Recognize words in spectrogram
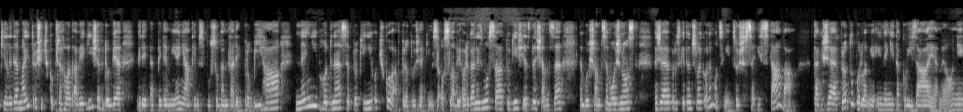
Ti lidé mají trošičku přehled a vědí, že v době, kdy epidemie nějakým způsobem tady probíhá, není vhodné se proti ní očkovat, protože tím se oslabí organismus a tudíž je zde šance nebo šance možnost, že prostě ten člověk onemocní, což se i stává. Takže proto podle mě i není takový zájem. Jo? Oni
